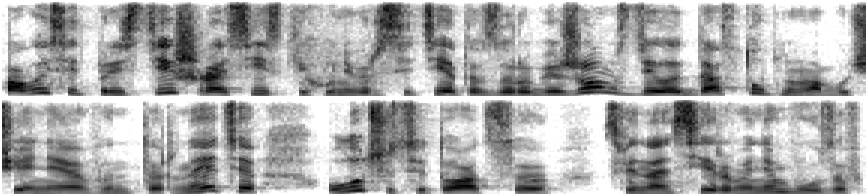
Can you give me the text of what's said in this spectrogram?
повысить престиж российских университетов за рубежом, сделать доступным обучение в интернете, улучшить ситуацию с финансированием вузов?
